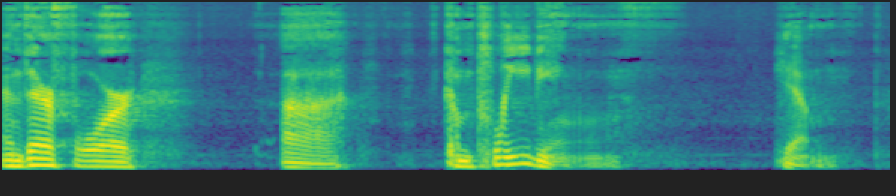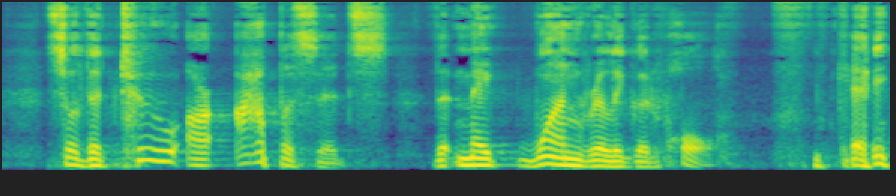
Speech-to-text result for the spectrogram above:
and therefore uh, completing him. So the two are opposites that make one really good whole. okay?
